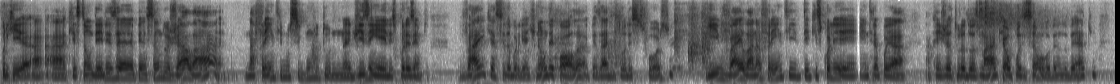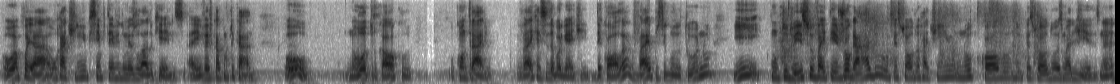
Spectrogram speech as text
Porque a, a, questão deles é pensando já lá na frente no segundo turno, né? Dizem eles, por exemplo, vai que a Cida Borghetti não decola, apesar de todo esse esforço, e vai lá na frente ter que escolher entre apoiar a candidatura do Osmar, que é a oposição ao governo do Beto, ou apoiar o Ratinho, que sempre teve do mesmo lado que eles. Aí vai ficar complicado. Ou, no outro cálculo, o contrário vai que a Cida Borghetti decola, vai para o segundo turno e, com tudo isso, vai ter jogado o pessoal do Ratinho no colo do pessoal do Osmar Dias, né?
